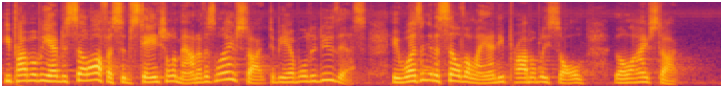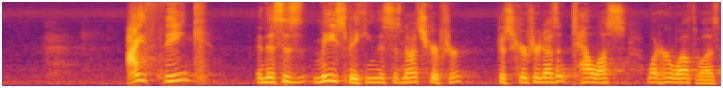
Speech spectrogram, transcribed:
he probably had to sell off a substantial amount of his livestock to be able to do this. He wasn't going to sell the land, he probably sold the livestock. I think, and this is me speaking, this is not scripture, because scripture doesn't tell us what her wealth was.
